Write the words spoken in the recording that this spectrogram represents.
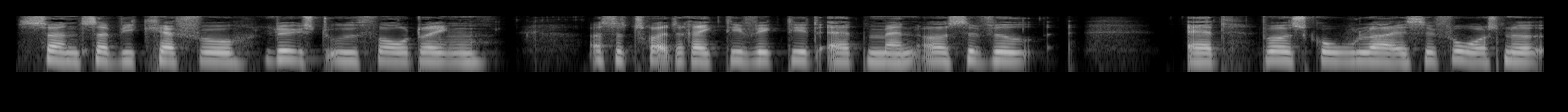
sådan så vi kan få løst udfordringen. Og så tror jeg, det er rigtig vigtigt, at man også ved, at både skoler og SFO og sådan noget,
